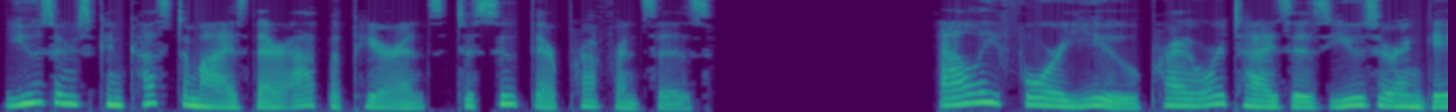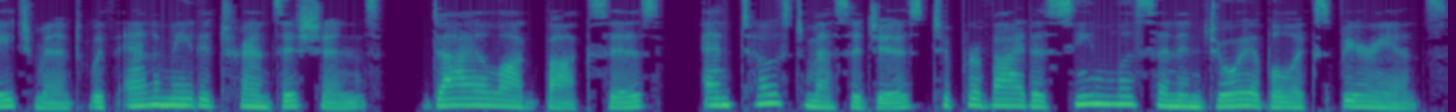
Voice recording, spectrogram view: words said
users can customize their app appearance to suit their preferences. Ally4U prioritizes user engagement with animated transitions, dialog boxes, and toast messages to provide a seamless and enjoyable experience.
